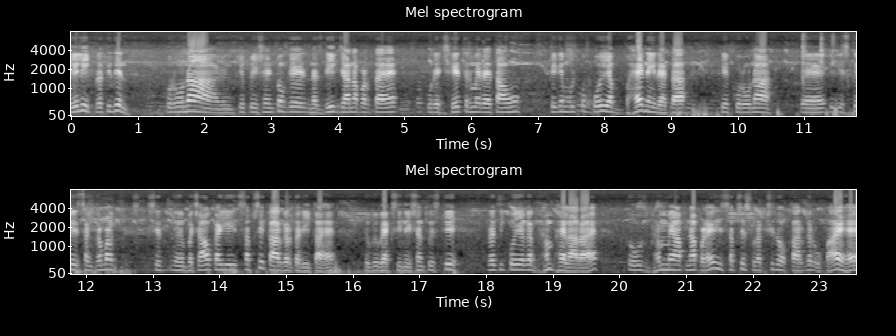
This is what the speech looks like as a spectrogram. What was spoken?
डेली, प्रतिदिन कोरोना के पेशेंटों के नज़दीक जाना पड़ता है, पूरे क्षेत्र में रहता हूँ लेकिन मुझको कोई अब भय नहीं रहता कि कोरोना इसके संक्रमण से बचाव का ये सबसे कारगर तरीका है, वैक्सीनेशन। तो इसके प्रति कोई अगर भ्रम फैला रहा है तो उस भ्रम में आप ना पड़े। ये सबसे सुरक्षित और कारगर उपाय है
